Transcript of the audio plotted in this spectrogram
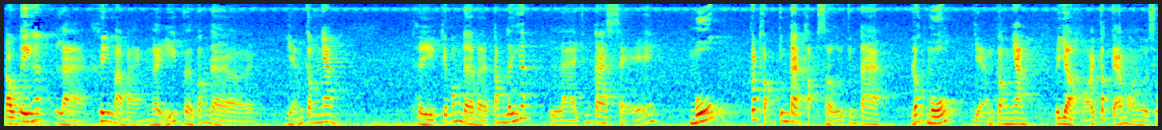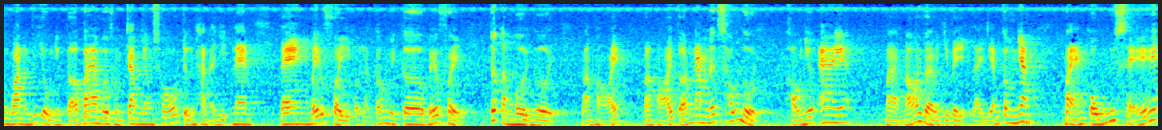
đầu tiên á, là khi mà bạn nghĩ về vấn đề giảm cân nhanh thì cái vấn đề về tâm lý á, là chúng ta sẽ muốn có thật chúng ta thật sự chúng ta rất muốn giảm cân nhanh bây giờ hỏi tất cả mọi người xung quanh ví dụ như cỡ 30 phần trăm dân số trưởng thành ở Việt Nam đang béo phì hoặc là có nguy cơ béo phì tức là 10 người. Bạn hỏi bạn hỏi cỡ 5 đến 6 người. Hầu như ai á, mà nói về việc là giảm cân nhanh bạn cũng sẽ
